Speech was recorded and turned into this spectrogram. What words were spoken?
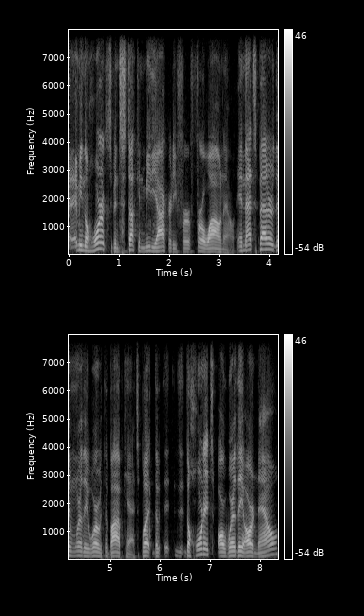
I mean, the Hornets have been stuck in mediocrity for, for a while now, and that's better than where they were with the Bobcats. But the the Hornets are where they are now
